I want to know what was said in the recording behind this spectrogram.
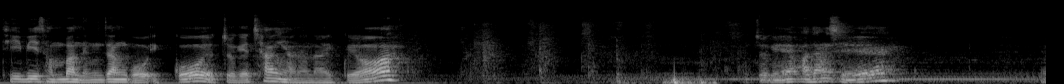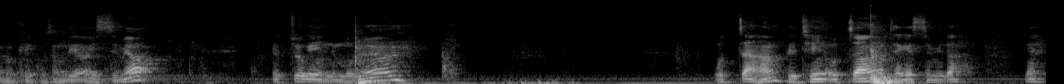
TV 선반 냉장고 있고 이쪽에 창이 하나 나 있고요. 이쪽에 화장실 이렇게 구성되어 있으며 이쪽에 있는 문은 옷장, 빌트인 옷장 되겠습니다. 네,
